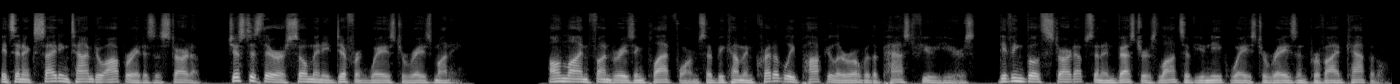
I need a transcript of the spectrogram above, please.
It's an exciting time to operate as a startup, just as there are so many different ways to raise money. Online fundraising platforms have become incredibly popular over the past few years, giving both startups and investors lots of unique ways to raise and provide capital.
